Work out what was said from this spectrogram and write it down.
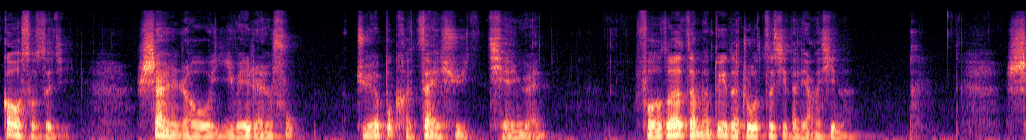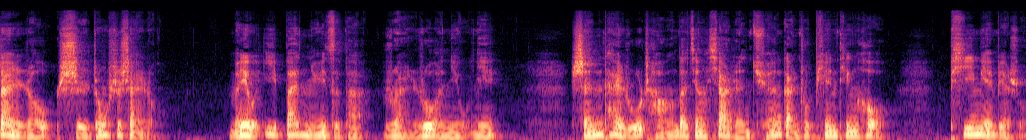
告诉自己。单柔已为人妇，绝不可再续前缘，否则怎么对得住自己的良心呢？单柔始终是单柔，没有一般女子的软弱扭捏，神态如常的将下人全赶出偏厅后，劈面便说：“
